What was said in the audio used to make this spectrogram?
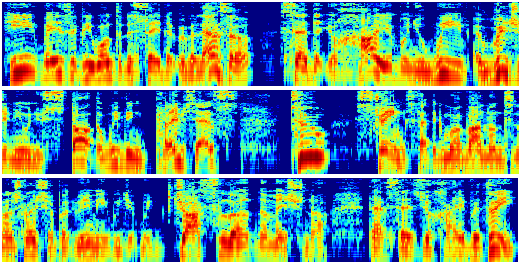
he basically wanted to say that Rabbi Lezer said that you're chayiv when you weave originally, when you start the weaving process, two strings. Fat the Gumma van non sansha, but what do you mean? We, we just learned the Mishnah that says you're chayiv with three.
